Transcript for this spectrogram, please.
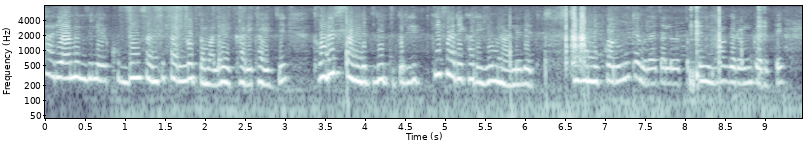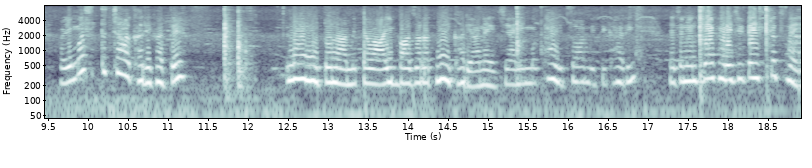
खारी आणून दिली आहे. खूप दिवसांची चाललं होतं मला ही खारी खायची. थोडीच सांगितली होती तर इतकी सारी खारी घेऊन आलेले आहेत. चहा मी करून ठेवला त्याला आता पुन्हा गरम करते आणि मस्त चहा खारी खाते. लहान होतो ना आम्ही तेव्हा आई बाजारात नाही खारी आणायची आणि मग खायचो आम्ही ती खारी. त्याच्यानंतर त्या खारीची टेस्टच नाही.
